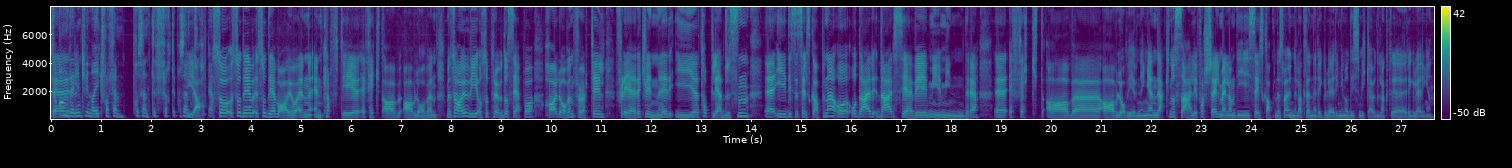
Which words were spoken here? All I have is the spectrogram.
Så andelen kvinner gikk fra 5% til 40 Ja, ja. Så, så, det, så, det, var jo en, en kraftig effekt av, av, loven. Men så har jo vi også prøvd å se på har loven ført til flere kvinner i toppledelsen eh, i disse selskapene. Og, og der, der, ser vi mye mindre eh, effekt av, eh, av, lovgivningen. Det er ikke noe særlig forskjell mellom de selskapene som er underlagt denne reguleringen og de som ikke er underlagt eh, reguleringen.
